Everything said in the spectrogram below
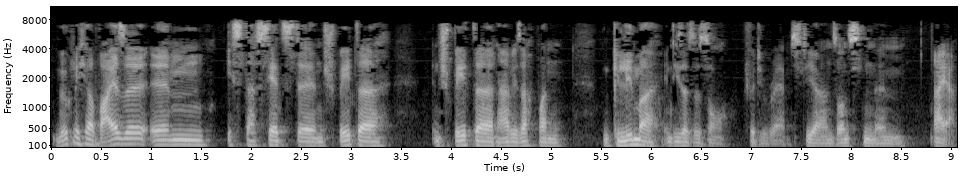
möglicherweise ähm, ist das jetzt äh, ein später, ein später, na wie sagt man, Glimmer in dieser Saison für die Rams, die ja ansonsten, ähm, naja,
